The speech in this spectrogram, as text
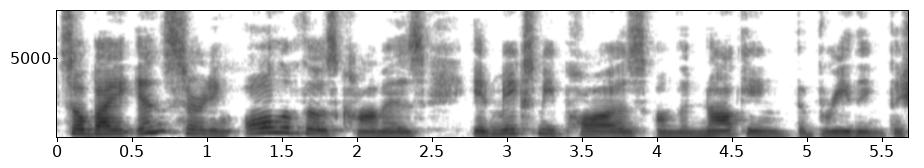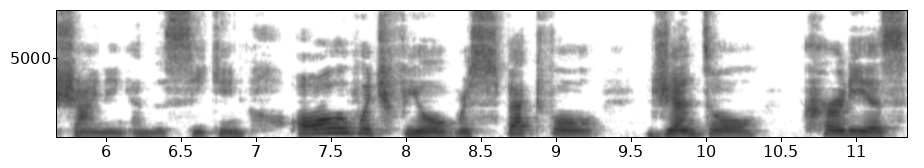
So by inserting all of those commas, it makes me pause on the knocking, the breathing, the shining, and the seeking, all of which feel respectful, gentle, courteous.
